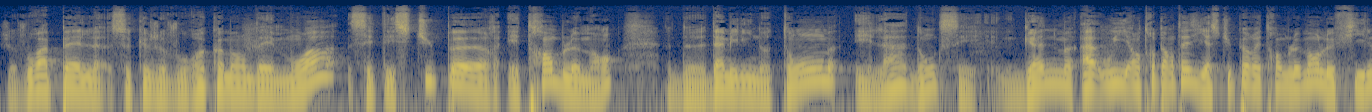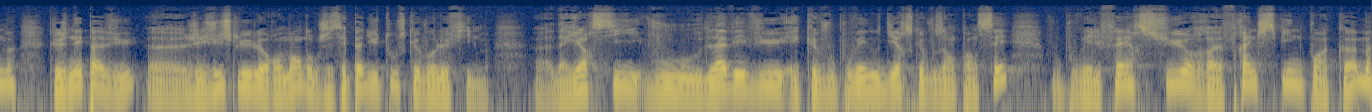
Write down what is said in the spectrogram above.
Je vous rappelle ce que je vous recommandais moi, c'était Stupeur et Tremblement de d'Amélie Nothomb et là donc c'est Gun. Ah oui, entre parenthèses, il y a Stupeur et Tremblement, le film que je n'ai pas vu. Euh, j'ai juste lu le roman, donc je ne sais pas du tout ce que vaut le film. Euh, d'ailleurs, si vous l'avez vu et que vous pouvez nous dire ce que vous en pensez, vous pouvez le faire sur frenchspin.com,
